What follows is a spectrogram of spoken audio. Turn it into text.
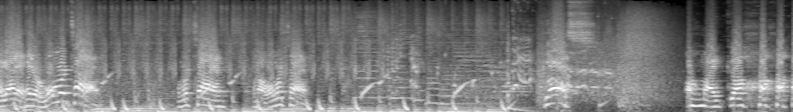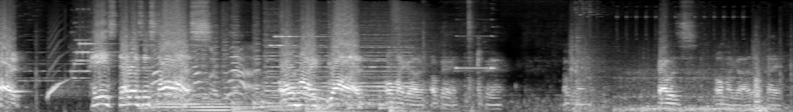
I gotta hit her one more time. One more time. Come on, one more time. Yes! Oh my god! Pace de resistance! Oh my god! Oh my god. Okay. Okay. Okay. That was. Oh my god. Okay.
